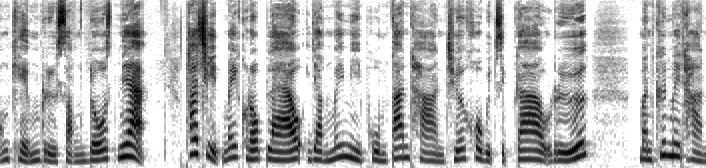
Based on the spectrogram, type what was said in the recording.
2 เข็มหรือ 2 โดสเนี่ยถ้าฉีดไม่ครบแล้วยังไม่มีภูมิต้านทานเชื้อโควิด -19 หรือมันขึ้นไม่ทัน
